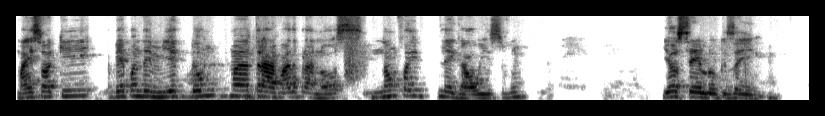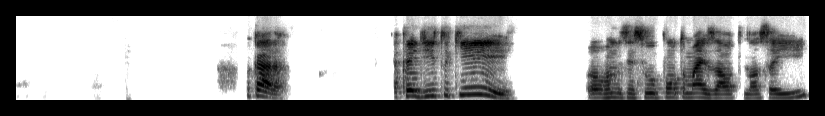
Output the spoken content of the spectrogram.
Mas só que veio a pandemia, deu uma travada para nós. Não foi legal isso, viu? E eu sei, Lucas, aí. Cara, acredito que, vamos dizer, o ponto mais alto nosso aí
